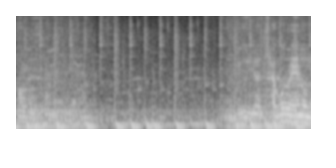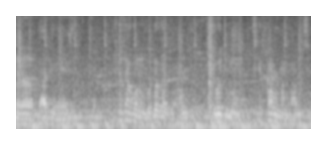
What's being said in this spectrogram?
포함해서 3인치 이거 이제 자고로 해놓으면 나중에 초자고는 묻어가지고 안 지워지면 색깔만 남지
